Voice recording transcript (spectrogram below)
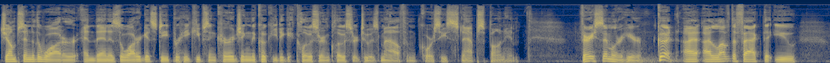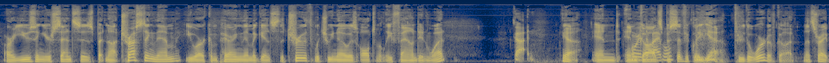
jumps into the water, and then as the water gets deeper, he keeps encouraging the cookie to get closer and closer to his mouth, and of course, he snaps upon him. Very similar here. Good. I, I love the fact that you are using your senses but not trusting them. You are comparing them against the truth, which we know is ultimately found in what? God. Yeah, and and Or God specifically, yeah, through the Word of God. That's right.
